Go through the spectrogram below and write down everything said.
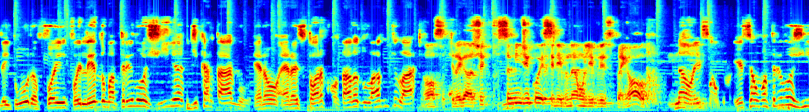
leitura, foi, foi lendo uma trilogia de Cartago. Era, era a história contada do lado de lá. Nossa, que legal. Achei que você me indicou esse livro, não é um livro espanhol? Não, esse é, esse é uma trilogia.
